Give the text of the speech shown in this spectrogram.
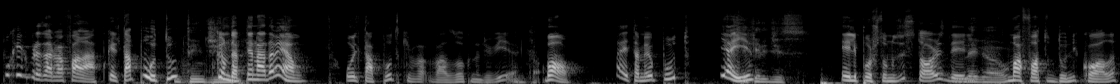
Por que, que o empresário vai falar? Porque ele tá puto. Entendi. Porque não deve ter nada mesmo. Ou ele tá puto que va- vazou que não devia? Então. Bom, aí tá meio puto. E O aí, que, que ele disse? ele postou nos stories dele Legal. uma foto do Nicola,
